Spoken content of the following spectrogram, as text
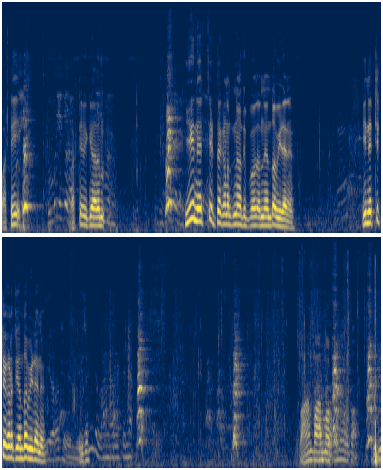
പട്ടി പട്ടി മിക്കവാറും ഈ നെറ്റ് ഇട്ട കിണറ്റിനകത്ത് ഇപ്പോൾ എന്തോ വീഴാന്? ഈ നെറ്റ് ഇട്ട കിണറ്റ് എന്തോ വീഴാന്? പിടിച്ചേ. പാമ്പാന്നോ ഇത്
